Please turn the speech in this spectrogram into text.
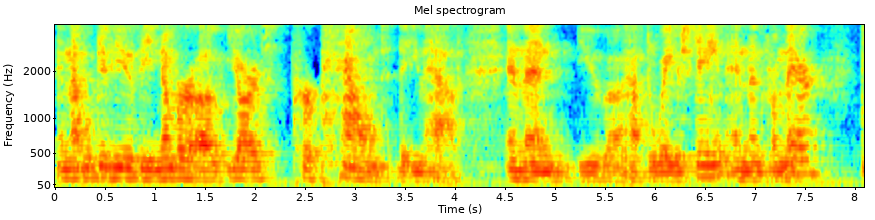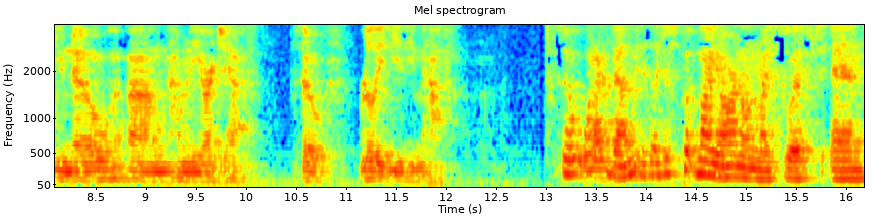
and that will give you the number of yards per pound that you have. And then you uh, have to weigh your skein and then from there you know um, how many yards you have. So really easy math. So what I've done is I just put my yarn on my Swift and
